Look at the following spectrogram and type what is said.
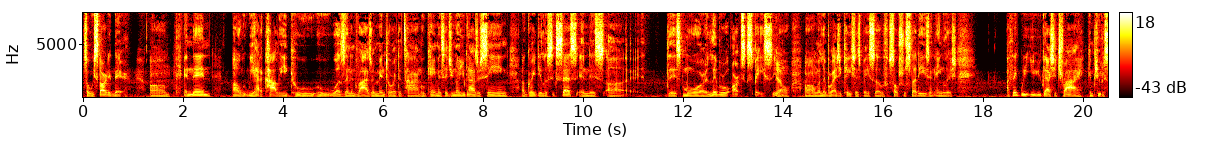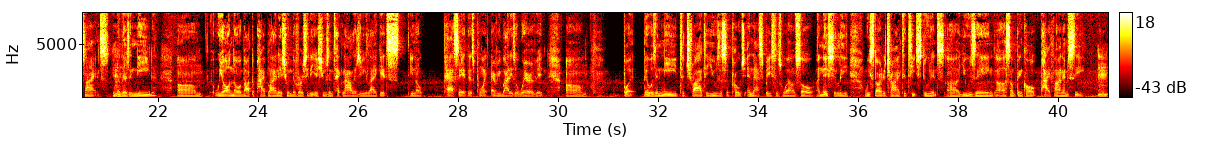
So we started there, um, and then. Uh, we, we had a colleague who who was an advisor mentor at the time who came and said, you know, you guys are seeing a great deal of success in this uh, this more liberal arts space, you Yeah. know, um, a liberal education space of social studies and English. I think we you, you guys should try computer science. You know, there's a need. Um, we all know about the pipeline issue and diversity issues in technology. Like it's you know passe at this point. Everybody's aware of it. Um, but there was a need to try to use this approach in that space as well. So initially, we started trying to teach students uh, using uh, something called Python MC.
